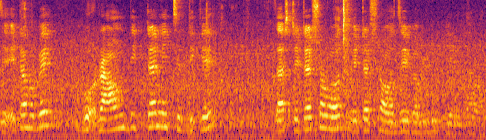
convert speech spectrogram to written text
যে এটা হবে রাউন্ড দিকটা নিচের দিকে। জাস্ট এটা সহজ, এটা সহজে এইভাবে ঢুকিয়ে নিতে হবে।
